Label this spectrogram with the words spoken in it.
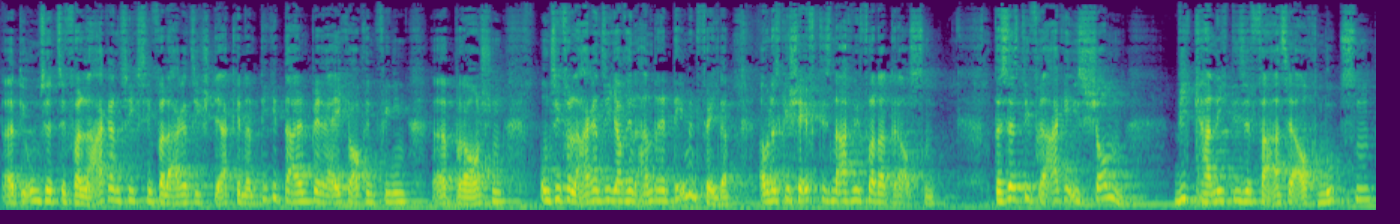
Äh, die Umsätze verlagern sich, sie verlagern sich stärker in einen digitalen Bereich, auch in vielen äh, Branchen und sie verlagern sich auch in andere Themenfelder. Aber das Geschäft ist nach wie vor da draußen. Das heißt, die Frage ist schon, wie kann ich diese Phase auch nutzen,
